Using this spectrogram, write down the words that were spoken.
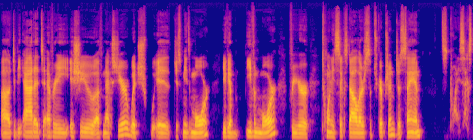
uh, to be added to every issue of next year, which is, just means more. You get even more for your $26 subscription. Just saying, it's $26.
